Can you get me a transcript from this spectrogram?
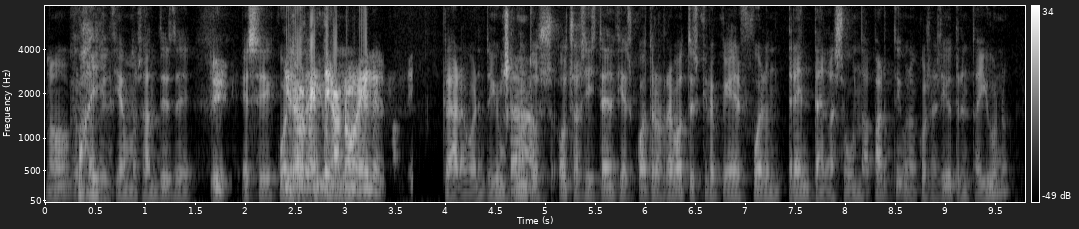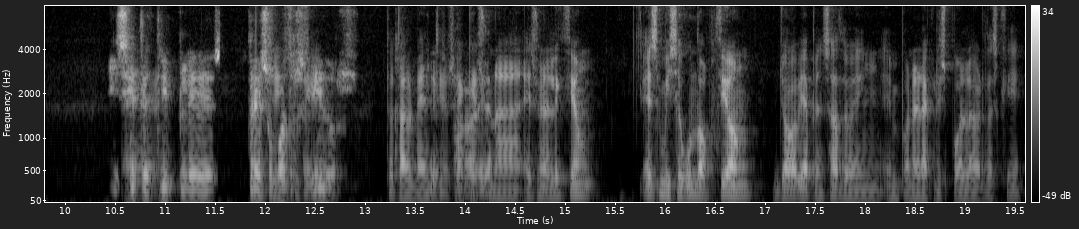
¿no? Que decíamos antes de ese Y 41, realmente ganó él el partido. Claro, 41 O sea- puntos, 8 asistencias, 4 rebotes, creo que fueron 30 en la segunda parte, una cosa así, o 31. Y siete Eh, triples, tres sí, o cuatro sí, sí. seguidos. Totalmente, o sea que es una, es una elección. Es mi segunda opción. Yo había pensado en, en poner a Chris Paul, la verdad es que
